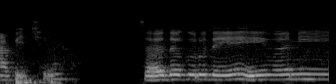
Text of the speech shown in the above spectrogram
આપે છે. સદગુરુદેવની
